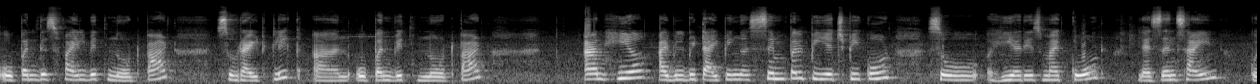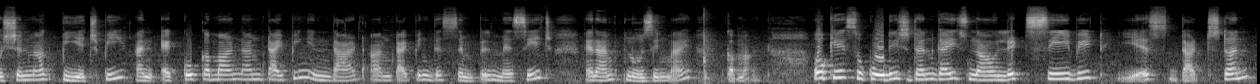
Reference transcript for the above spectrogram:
open this file with notepad. So right click and open with notepad. And here I will be typing a simple PHP code. So here is my code less than sign question mark PHP and echo command I'm typing. In that I'm typing this simple message and I'm closing my command. Okay so code is done guys. Now let's save it. Yes that's done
